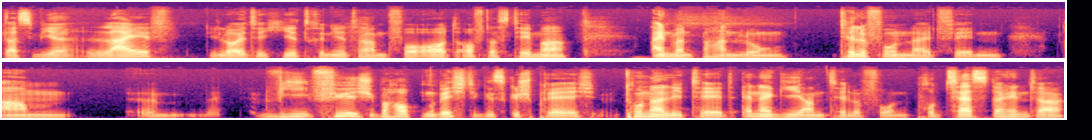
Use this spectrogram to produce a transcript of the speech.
dass wir live die Leute hier trainiert haben vor Ort auf das Thema Einwandbehandlung, Telefonleitfäden, ähm, ähm, wie führe ich überhaupt ein richtiges Gespräch, Tonalität, Energie am Telefon, Prozess dahinter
